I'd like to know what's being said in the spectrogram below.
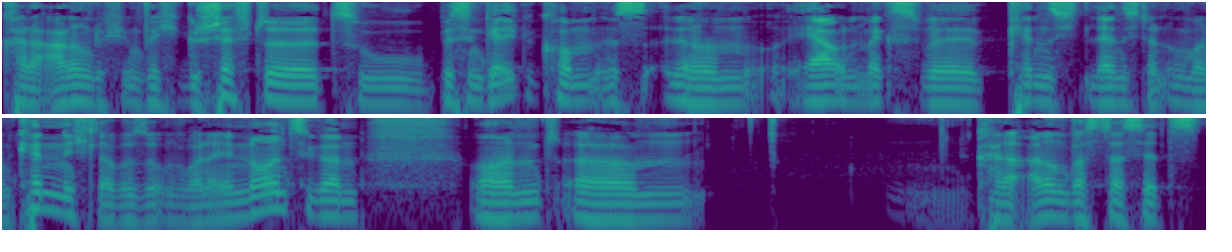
keine Ahnung, durch irgendwelche Geschäfte zu bisschen Geld gekommen ist. Ähm, er und Maxwell kennen sich, lernen sich dann irgendwann kennen, ich glaube so irgendwann in den 90ern. Und ähm, keine Ahnung, was das jetzt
